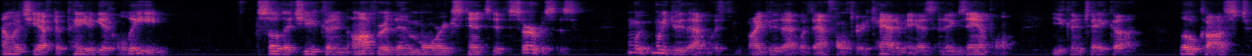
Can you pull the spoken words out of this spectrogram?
how much you have to pay to get a lead so that you can offer them more extensive services. We, we do that with, I do that with Affolter Academy as an example. You can take a, low cost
